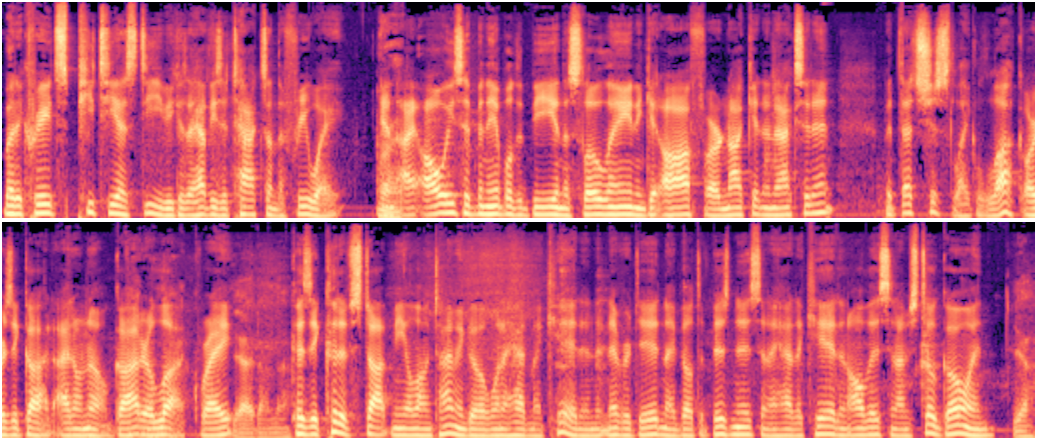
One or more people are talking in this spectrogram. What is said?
but it creates ptsd because i have these attacks on the freeway and Right. i always have been able to be in the slow lane and get off or not get in an accident But that's just like luck, or is it God? I don't know. God or luck, right? Yeah, I don't know. Because it could have stopped me a long time ago when I had my kid, and it never did. And I built a business, and I had a kid, and all this, and I'm still going. Yeah.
